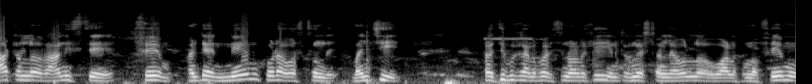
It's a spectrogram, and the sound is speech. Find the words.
ఆటల్లో రాణిస్తే ఫేమ్ అంటే నేమ్ కూడా వస్తుంది మంచి ప్రతిభ కనబరిచిన వాళ్ళకి ఇంటర్నేషనల్ లెవెల్లో వాళ్ళకున్న ఫేము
